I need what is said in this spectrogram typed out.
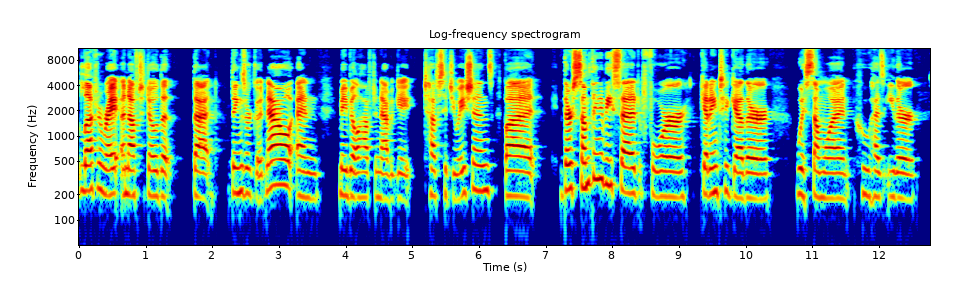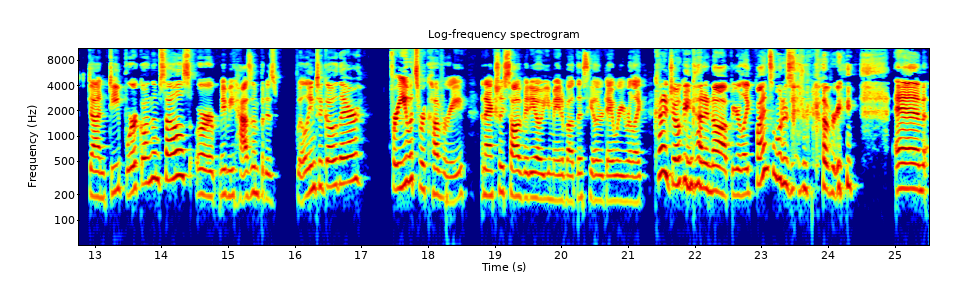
left and right enough to know that that things are good now and maybe i'll have to navigate tough situations but there's something to be said for getting together with someone who has either done deep work on themselves or maybe hasn't but is willing to go there. For you, it's recovery. And I actually saw a video you made about this the other day where you were like, kind of joking, kind of not, but you're like, find someone who's in recovery. and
